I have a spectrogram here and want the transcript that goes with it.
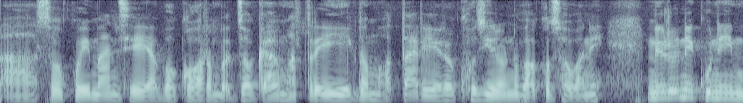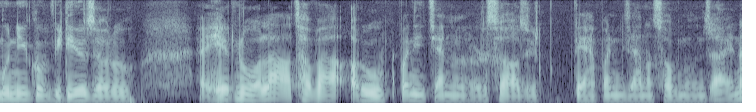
सो कोही मान्छे अब घर जग्गा मात्रै एकदम हतारिएर खोजिरहनु भएको छ भने मेरो नै कुनै मुनिको भिडियोजहरू हेर्नु होला अथवा अरू पनि च्यानलहरू छ हजुर त्यहाँ पनि जान सक्नुहुन्छ होइन?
